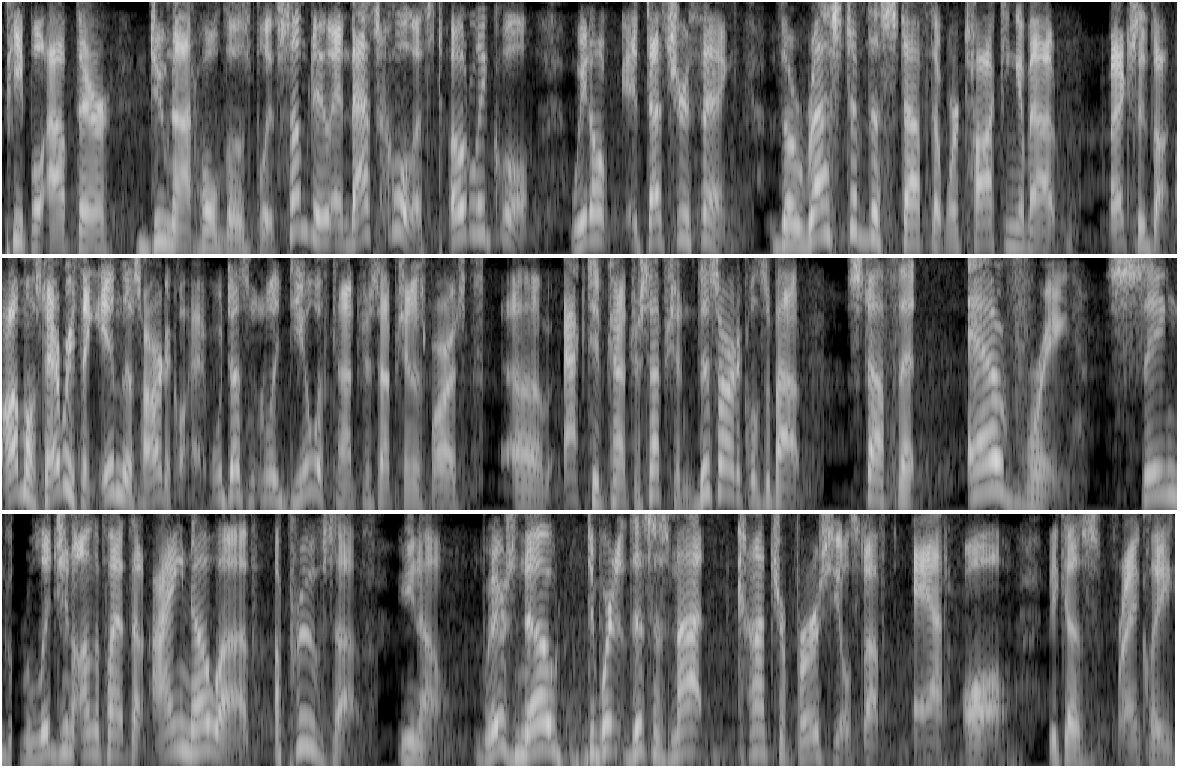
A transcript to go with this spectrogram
people out there do not hold those beliefs. Some do, and that's cool. That's totally cool. We don't. That's your thing. The rest of the stuff that we're talking about actually the, almost everything in this article doesn't really deal with contraception as far as uh, active contraception. This article is about stuff that every single religion on the planet that I know of approves of. You know, there's no, we're, this is not controversial stuff at all because, frankly,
